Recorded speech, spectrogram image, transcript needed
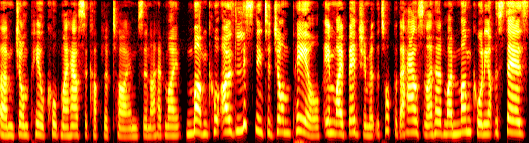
um, John Peel called my house a couple of times and I had my mum call I was listening to John Peel in my bedroom at the top of the house and I heard my mum calling up the stairs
